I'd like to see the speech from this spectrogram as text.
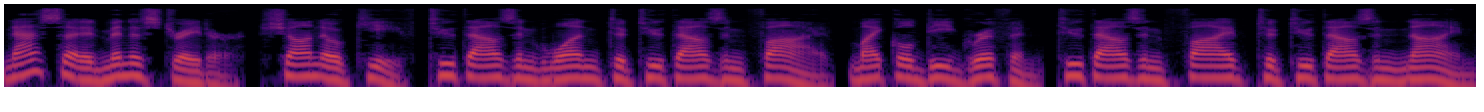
NASA Administrator, Sean O'Keefe 2001 to 2005, Michael D. Griffin 2005 to 2009.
